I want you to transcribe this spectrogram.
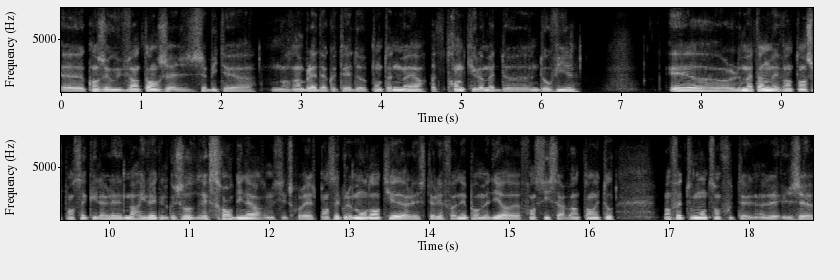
euh, quand j'ai eu 20 ans, j'habitais dans un bled à côté de Pont-de-Mer, à 30 km de Deauville. Et euh, le matin de mes 20 ans, je pensais qu'il allait m'arriver quelque chose d'extraordinaire. Je me suis trouvé, je pensais que le monde entier allait se téléphoner pour me dire euh, Francis a 20 ans et tout. Mais en fait, tout le monde s'en foutait. Je,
